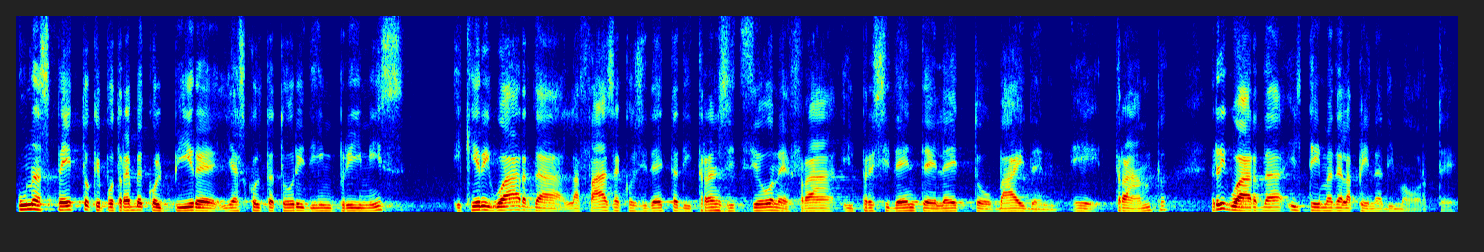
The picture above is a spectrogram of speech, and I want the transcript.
Un aspetto che potrebbe colpire gli ascoltatori di In Primis e che riguarda la fase cosiddetta di transizione fra il presidente eletto Biden e Trump riguarda il tema della pena di morte.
